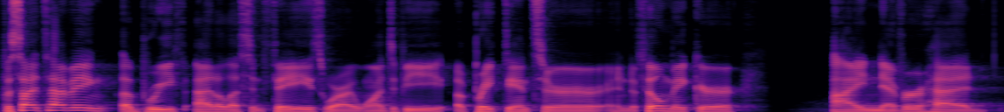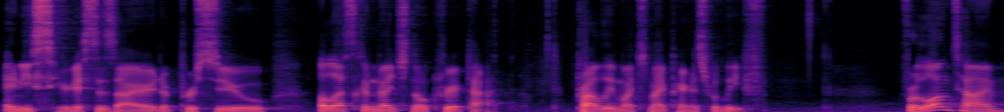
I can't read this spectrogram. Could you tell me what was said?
Besides having a brief adolescent phase where I wanted to be a breakdancer and a filmmaker, I never had any serious desire to pursue a less conventional career path, probably much to my parents' relief. For a long time,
